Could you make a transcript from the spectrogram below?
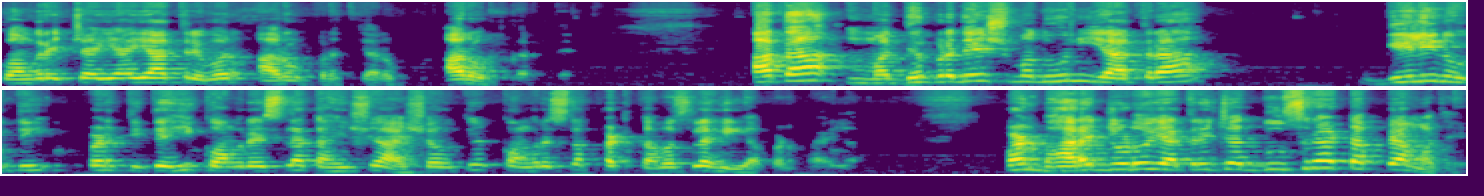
काँग्रेसच्या या यात्रेवर आरोप प्रत्यारोप आरोप करते आता मध्य प्रदेश मधून यात्रा गेली नव्हती पण तिथेही काँग्रेसला काहीशी आशा होती काँग्रेसला फटका बसलाही आपण पाहिलं. पण भारत जोडो यात्रेच्या दुसऱ्या टप्प्यामध्ये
